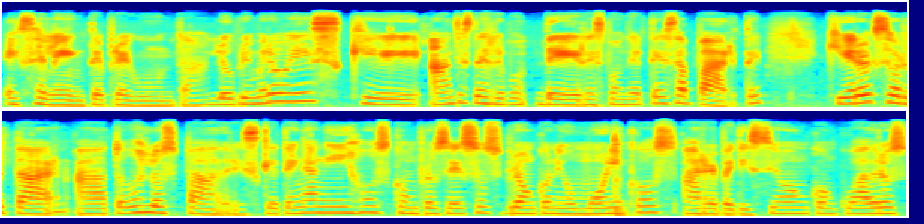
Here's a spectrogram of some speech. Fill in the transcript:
Excelente pregunta. Lo primero es que antes de, de, responderte esa parte, quiero exhortar a todos los padres que tengan hijos con procesos bronconeumónicos a repetición, con cuadros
